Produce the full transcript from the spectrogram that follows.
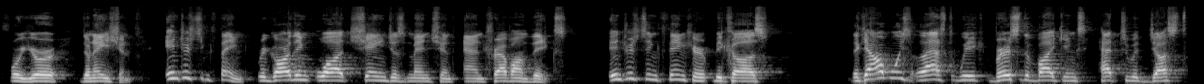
for your donation. Interesting thing regarding what Shane just mentioned and Trevon Diggs. Interesting thing here because the Cowboys last week versus the Vikings had to adjust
